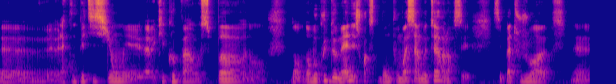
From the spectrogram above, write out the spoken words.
euh, la compétition et avec les copains au sport, dans, dans, dans, beaucoup de domaines. Et je crois que bon pour moi c'est un moteur. Alors c'est c'est pas toujours euh,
